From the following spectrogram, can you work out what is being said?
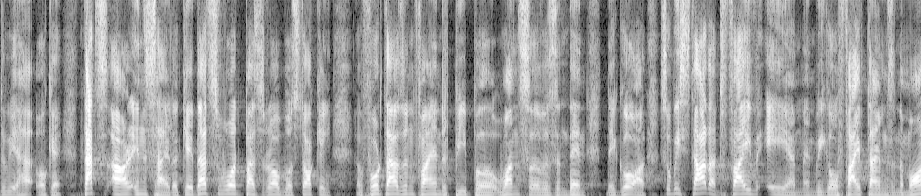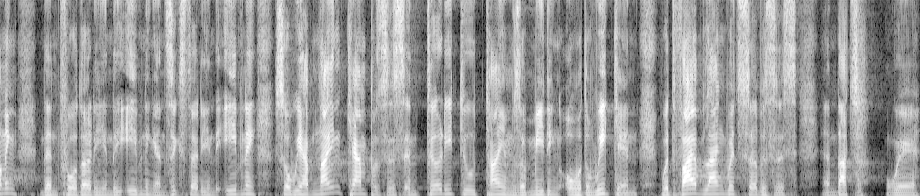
Do we have? Okay, that's our inside. Okay, that's what Pastor Rob was talking. Uh, 4,500 people, one service, and then they go out. So we start at 5 a.m. and we go five times in the morning, then 4:30 in the evening, and 6:30 in the evening. So we have nine campuses and 32 times of meeting over the weekend with five language services, and that's where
